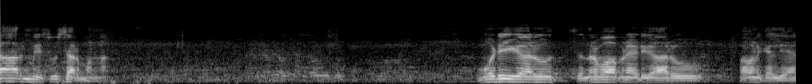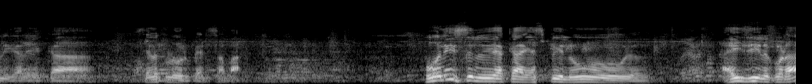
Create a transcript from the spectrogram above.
ఉదాహరణ మీరు చూశారు మొన్న. మోడీ గారు చంద్రబాబు నాయుడు గారు పవన్ కళ్యాణ్ గారి యొక్క చిలకలూరుపేట సభ. పోలీసులు యొక్క ఎస్పీలు ఐజీలు కూడా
